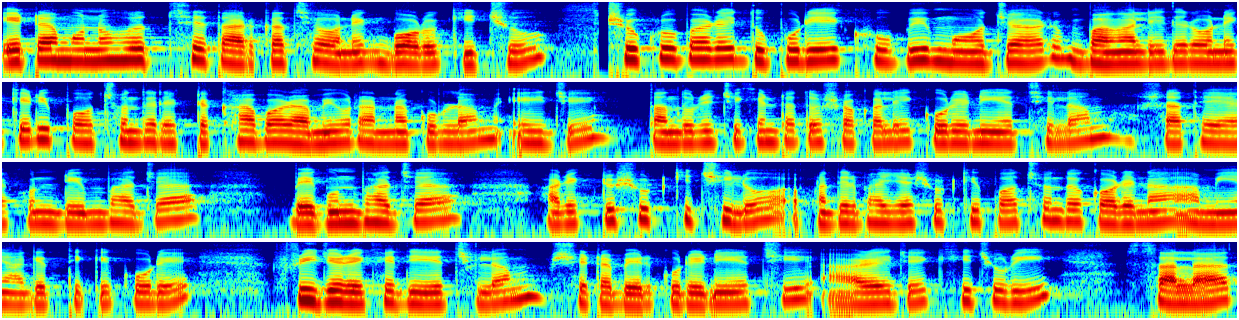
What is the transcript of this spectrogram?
এটা মনে হচ্ছে তার কাছে অনেক বড় কিছু। শুক্রবারে দুপুরে খুবই মজার, বাঙালিদের অনেকেরই পছন্দের একটা খাবার আমিও রান্না করলাম। এই যে, তান্দুরি চিকেনটা তো সকালেই করে নিয়েছিলাম, সাথে এখন ডিম ভাজা, বেগুন ভাজা আর একটু শুটকি ছিল। আপনাদের ভাইয়া শুটকি পছন্দ করে না, আমি আগের থেকে করে ফ্রিজে রেখে দিয়েছিলাম, সেটা বের করে নিয়েছি। আর এই যে খিচুড়ি, সালাদ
